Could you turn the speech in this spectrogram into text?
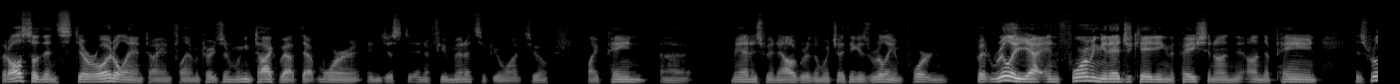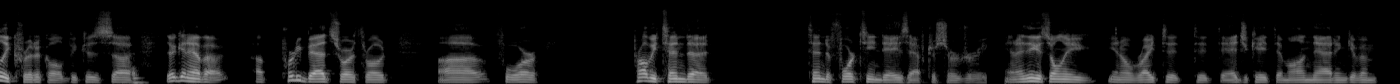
but also then steroidal anti-inflammatories. And we can talk about that more in just in a few minutes if you want to. My pain uh, management algorithm, which I think is really important. But really, yeah, informing and educating the patient on the, on the pain is really critical because uh, they're going to have a, a pretty bad sore throat uh, for probably 10 to 10 to 14 days after surgery. And I think it's only, you know, right to, to, to educate them on that and give them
